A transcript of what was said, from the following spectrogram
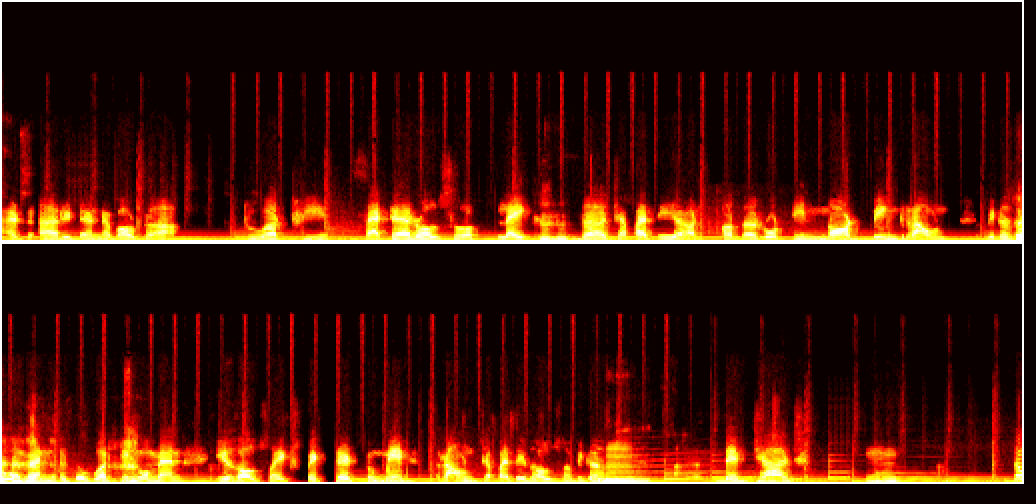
I had uh, written about uh, two or three satire also like mm-hmm. the chapati or, or, the roti not being round because the woman the working woman is also expected to make round chapatis also because hmm. Uh, they judge mm, the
